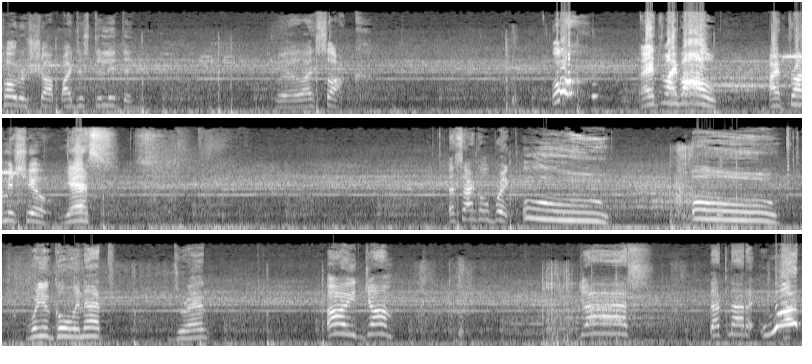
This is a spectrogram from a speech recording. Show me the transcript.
Photoshop. I just deleted. Well, I suck. Oh! It's my ball! I promise you. Yes. That's ankle break. Ooh! Ooh! Where you going at, Durant? Oh, he jumped. Yes! That's not it. What?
